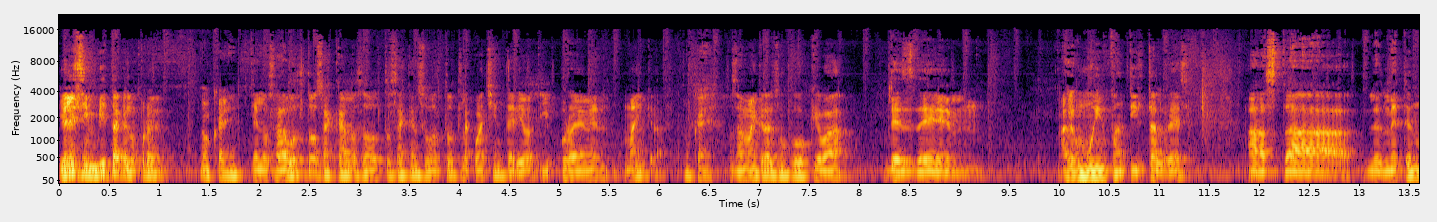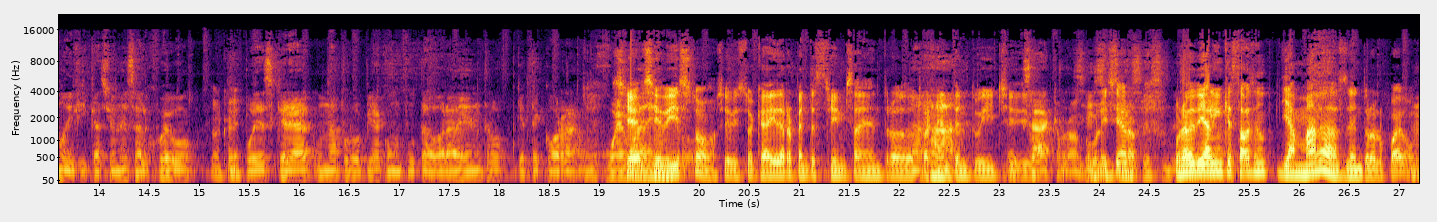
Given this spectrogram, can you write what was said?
yo les invito a que lo prueben. Que los adultos, acá los adultos saquen su auto tlacuache interior y prueben Minecraft. O sea, Minecraft es un juego que va desde mm, algo muy infantil tal vez hasta les meten modificaciones al juego y puedes crear una propia computadora adentro que te corra un juego Sí, sí he visto, sí he visto que hay de repente streams adentro de otra gente en Twitch y digo, exacto, cabrón, sí, ¿cómo lo sí, sí, hicieron? sí, Una vez vi a alguien que estaba haciendo llamadas dentro del juego. Ujú.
